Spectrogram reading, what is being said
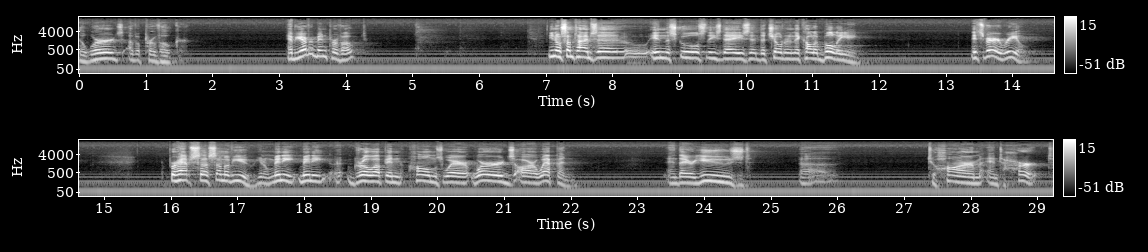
the words of a provoker. Have you ever been provoked? You know, sometimes uh, in the schools these days, uh, the children, they call it bullying. It's very real. Perhaps uh, some of you, you know, many, many uh, grow up in homes where words are a weapon and they are used uh, to harm and to hurt.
